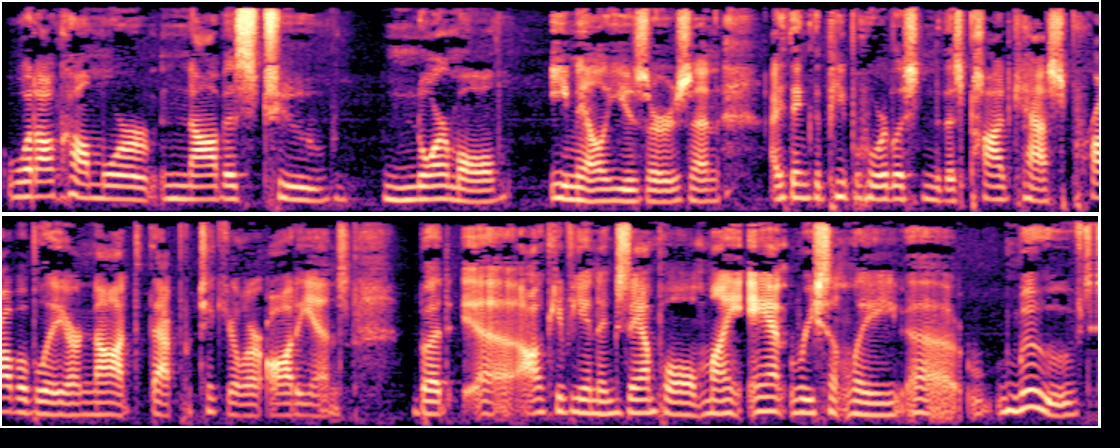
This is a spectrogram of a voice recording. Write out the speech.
what I'll call more novice to normal email users. And I think the people who are listening to this podcast probably are not that particular audience. But uh, I'll give you an example. My aunt recently uh, moved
